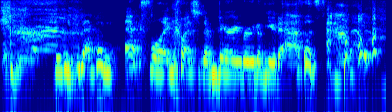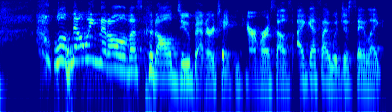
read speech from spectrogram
that's an excellent question and very rude of you to ask. well, knowing that all of us could all do better taking care of ourselves, I guess I would just say like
